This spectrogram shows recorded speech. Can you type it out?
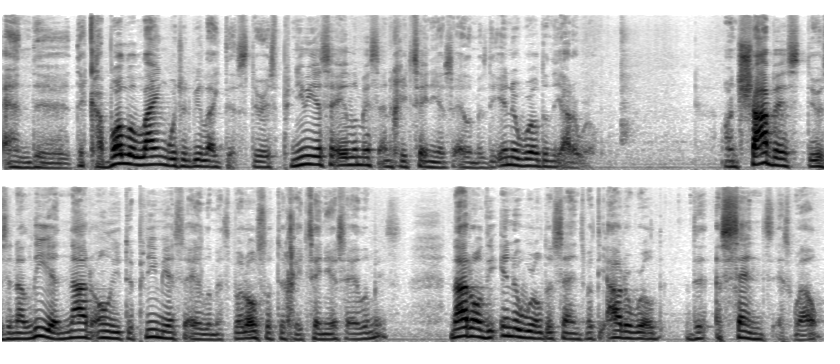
And the, the Kabbalah language would be like this: there is pnimius elemis and chitzenius elemis, the inner world and the outer world. On Shabbos, there is an aliyah not only to pnimius elemis, but also to chitzenius elemis. Not only the inner world ascends, but the outer world ascends as well.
